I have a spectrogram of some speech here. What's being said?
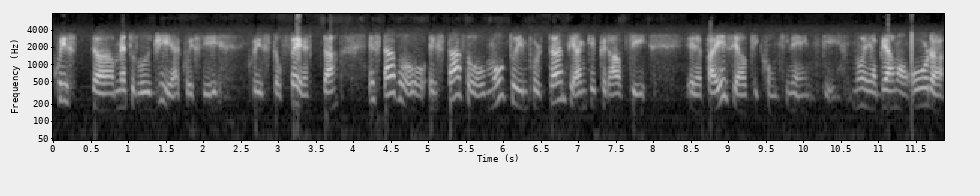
questa metodologia, questi, questa offerta è stato, è stato, molto importante anche per altri eh, paesi, altri continenti. Noi abbiamo ora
